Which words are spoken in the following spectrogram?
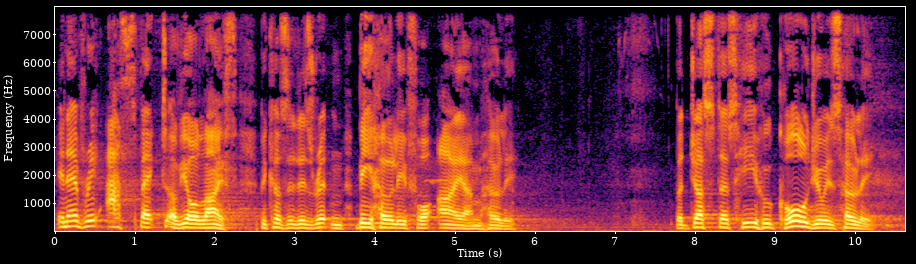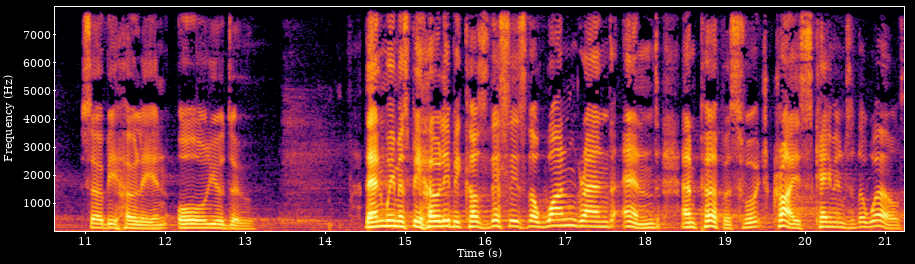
in every aspect of your life, because it is written, Be holy, for I am holy. But just as he who called you is holy, so be holy in all you do. Then we must be holy because this is the one grand end and purpose for which Christ came into the world.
